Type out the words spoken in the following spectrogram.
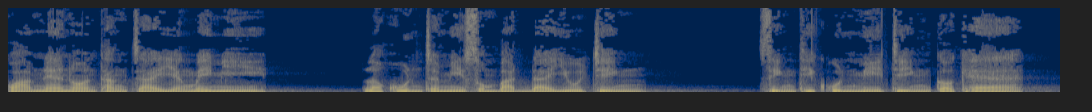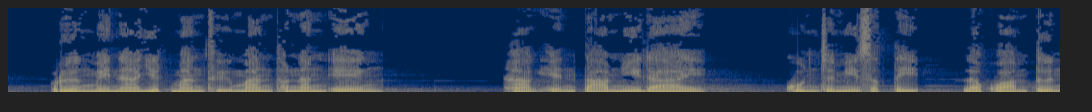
ความแน่นอนทางใจยังไม่มี แล้วคุณจะมีสมบัติใดอยู่จริง สิ่งที่คุณมีจริงก็แค่ เรื่องไม่น่ายึดมั่นถือมั่นเท่านั้นเอง หากเห็นตามนี้ได้ คุณจะมีสติและความตื่น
